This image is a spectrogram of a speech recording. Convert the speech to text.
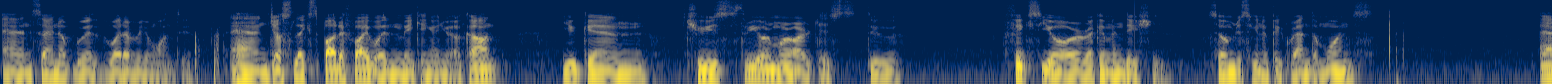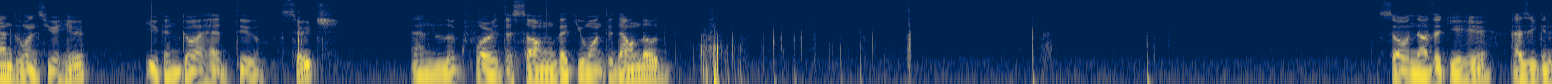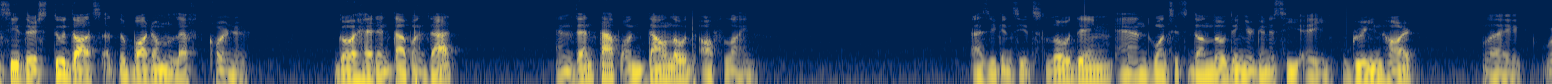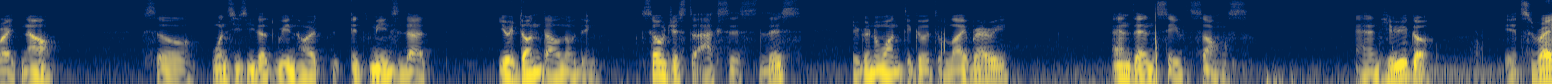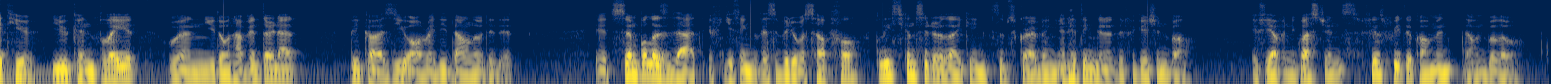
and sign up with whatever you want to. And just like Spotify, when making a new account, you can choose three or more artists to fix your recommendation. So I'm just gonna pick random ones. And once you're here, you can go ahead to search and look for the song that you want to download. So now that you're here, as you can see there's two dots at the bottom left corner. Go ahead and tap on that and then tap on download offline. As you can see it's loading and once it's done loading you're gonna see a green heart like right now so once you see that green heart, it means that you're done downloading. So just to access this, you're gonna want to go to library and then saved songs. And here you go. It's right here. You can play it when you don't have internet because you already downloaded it. It's simple as that. If you think this video was helpful, please consider liking, subscribing, and hitting the notification bell. If you have any questions, feel free to comment down below.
